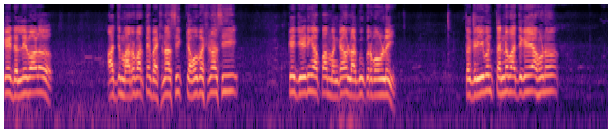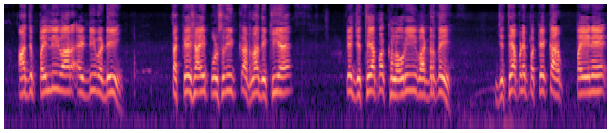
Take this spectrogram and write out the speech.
ਕਿ ਡੱਲੇਵਾਲ ਅੱਜ ਮਰ ਵਰਤੇ ਬੈਠਣਾ ਸੀ, ਕਿਉਂ ਬੈਠਣਾ ਸੀ? ਕਿ ਜਿਹੜੀਆਂ ਆਪਾਂ ਮੰਗਾਂ ਉਹ ਲਾਗੂ ਕਰਵਾਉਣ ਲਈ। ਤਕਰੀਬਨ 3 ਵੱਜ ਗਏ ਆ ਹੁਣ। ਅੱਜ ਪਹਿਲੀ ਵਾਰ ਐਡੀ ਵੱਡੀ ਧੱਕੇਸ਼ਾਹੀ ਪੁਲਿਸ ਦੀ ਘਟਨਾ ਦੇਖੀ ਹੈ ਕਿ ਜਿੱਥੇ ਆਪਾਂ ਖਨੌਰੀ ਬਾਰਡਰ ਤੇ ਜਿੱਥੇ ਆਪਣੇ ਪੱਕੇ ਘਰ ਪਏ ਨੇ,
